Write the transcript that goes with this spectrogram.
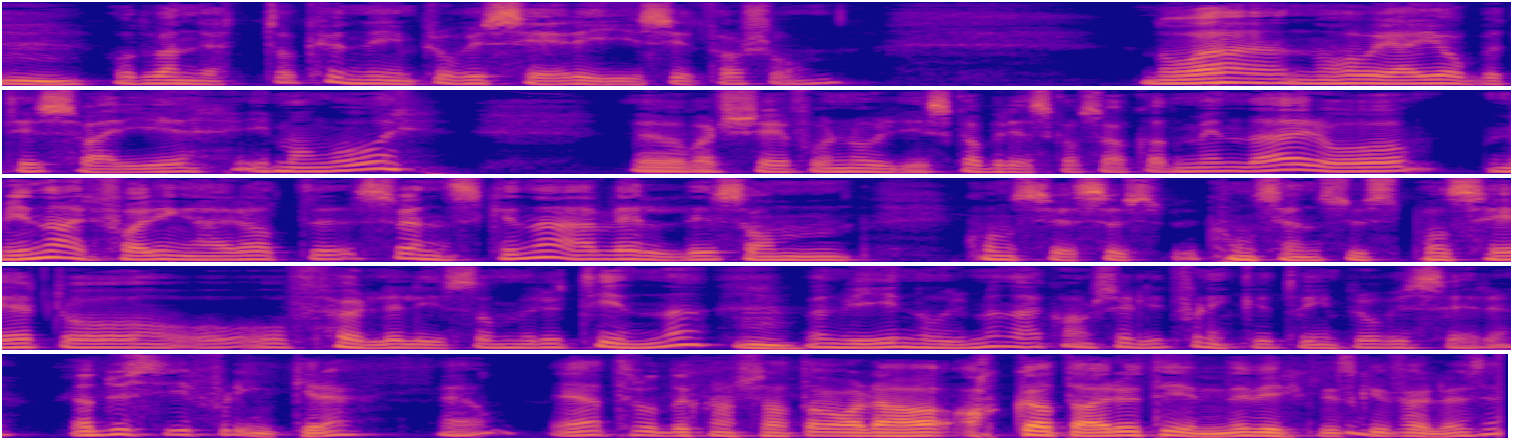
Mm. Og du er nødt til å kunne improvisere i situasjonen. Nå, nå har jeg jobbet i Sverige i mange år. Jeg har vært sjef for Nordisk beredskapsakademien der, og min erfaring er at svenskene er veldig sånn konsensus, konsensusbasert og, og, og, følger liksom rutinene. Mm. Men vi nordmenn er kanskje litt flinkere til å improvisere. Ja, du sier flinkere. Ja. Jeg trodde kanskje at det var da, akkurat da rutinene virkelig skulle følges.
